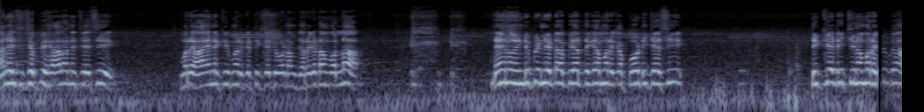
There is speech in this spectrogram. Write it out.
అనేసి చెప్పి హేళన చేసి మరి ఆయనకి మరొక టికెట్ ఇవ్వడం జరగడం వల్ల నేను ఇండిపెండెంట్ అభ్యర్థిగా మరి పోటీ చేసి టికెట్ ఇచ్చిన మరకుగా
